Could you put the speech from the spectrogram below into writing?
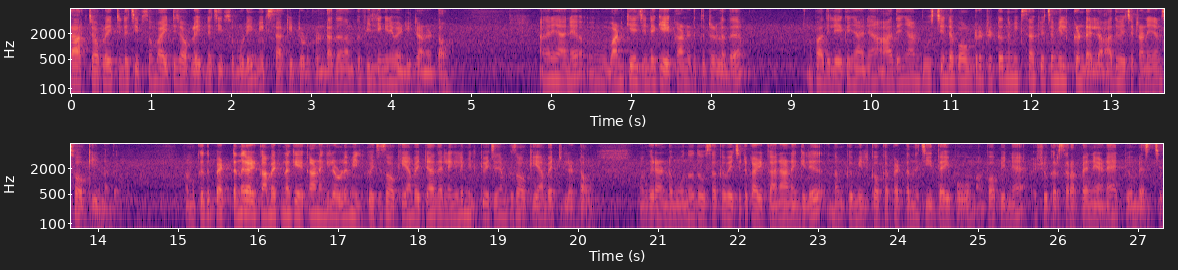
ഡാർക്ക് ചോക്ലേറ്റിന്റെ ചിപ്സും വൈറ്റ് ചോക്ലേറ്റിന്റെ ചിപ്സും കൂടി മിക്സ് ആക്കി ഇട്ട് കൊടുക്കുന്നുണ്ട്. അത് നമുക്ക് ഫില്ലിങ്ങിന് വേണ്ടിയിട്ടാണ് കേട്ടോ അങ്ങനെ ഞാൻ വൺ കെ ജിന്റെ കേക്കാണ് എടുത്തിട്ടുള്ളത്. അപ്പോൾ അതിലേക്ക് ഞാൻ ആദ്യം ഞാൻ ബൂസ്റ്റിന്റെ പൗഡർ ഇട്ടിട്ടൊന്ന് മിക്സ് ആക്കി വെച്ച മിൽക്ക് ഉണ്ടല്ലോ അത് വെച്ചിട്ടാണ് ഞാൻ സോക്ക് ചെയ്യുന്നത്. നമുക്കിത് പെട്ടെന്ന് കഴിക്കാൻ പറ്റുന്ന കേക്കാണെങ്കിലുള്ളൂ മിൽക്ക് വെച്ച് സോക്ക് ചെയ്യാൻ പറ്റുക അതല്ലെങ്കിൽ മിൽക്ക് വെച്ച് നമുക്ക് സോക്ക് ചെയ്യാൻ പറ്റില്ല കേട്ടോ നമുക്ക് രണ്ട് മൂന്ന് ദിവസമൊക്കെ വെച്ചിട്ട് കഴിക്കാനാണെങ്കിൽ നമുക്ക് മിൽക്കൊക്കെ പെട്ടെന്ന് ചീത്തയായി പോകും അപ്പോൾ പിന്നെ ഷുഗർ സിറപ്പ് തന്നെയാണ് ഏറ്റവും ബെസ്റ്റ്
